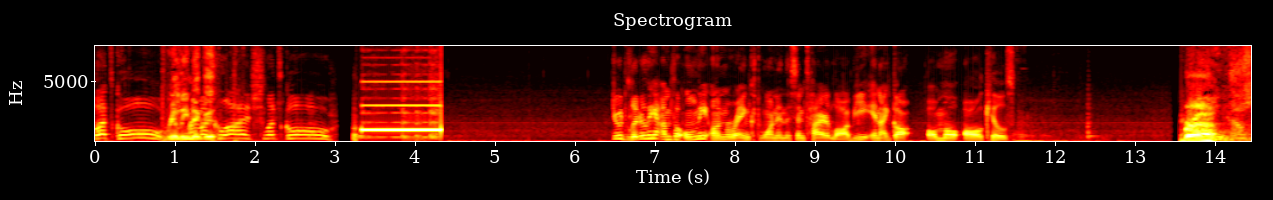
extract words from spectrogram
Let's go! Really, I'm nigga? a clutch! Let's go! Dude, literally, I'm the only unranked one in this entire lobby and I got almost all kills. Bruh. Oh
